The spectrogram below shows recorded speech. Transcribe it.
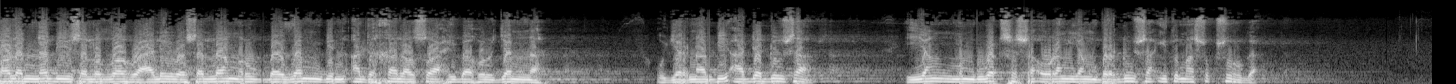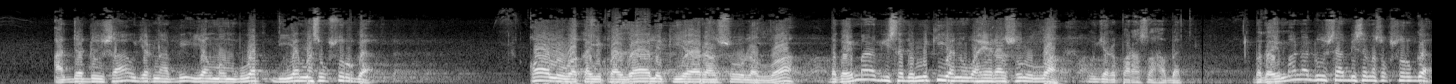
Qala Nabi sallallahu alaihi wasallam rubba dzambin adkhala sahibahul jannah. Ujar Nabi ada dosa yang membuat seseorang yang berdosa itu masuk surga. Ada dosa ujar Nabi yang membuat dia masuk surga. Qalu wa kaifa dzalik ya Rasulullah? Bagaimana bisa demikian wahai Rasulullah? Ujar para sahabat. Bagaimana dosa bisa masuk surga?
